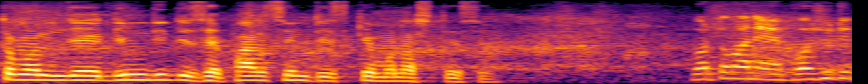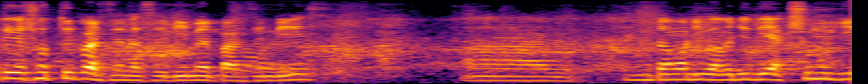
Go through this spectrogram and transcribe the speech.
বর্তমান যে ডিম দিতেছে পার্সেন্টেজ কেমন আসতেছে? বর্তমানে পঁয়ষট্টি থেকে সত্তর পার্সেন্ট আছে ডিমের পার্সেন্টেজ আর মোটামুটিভাবে যদি একশো মুরগি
